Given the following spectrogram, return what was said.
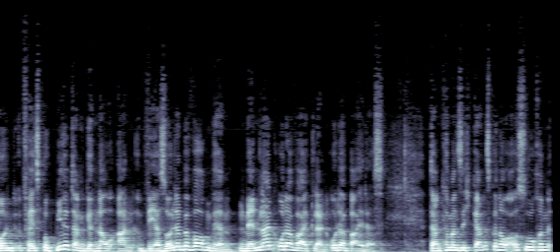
Und Facebook bietet dann genau an, wer soll denn beworben werden? Männlein oder Weiblein oder beides? Dann kann man sich ganz genau aussuchen,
